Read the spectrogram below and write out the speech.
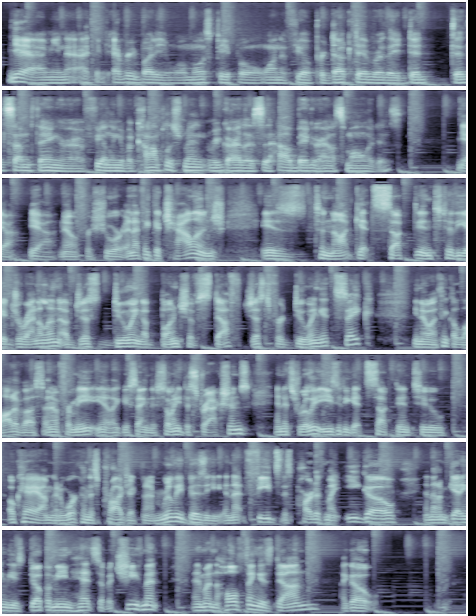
Yeah, I mean, I think everybody, well, most people want to feel productive or they did did something or a feeling of accomplishment, regardless of how big or how small it is. Yeah, yeah, no, for sure. And I think the challenge is to not get sucked into the adrenaline of just doing a bunch of stuff just for doing its sake. You know, I think a lot of us, I know for me, you know, like you're saying, there's so many distractions and it's really easy to get sucked into, okay, I'm going to work on this project and I'm really busy. And that feeds this part of my ego. And then I'm getting these dopamine hits of achievement. And when the whole thing is done, I go,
